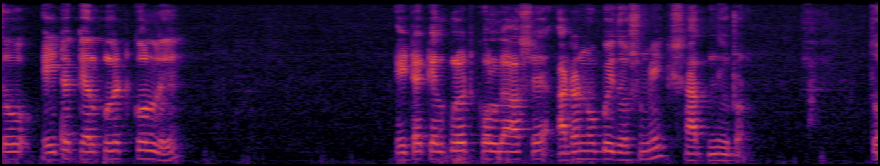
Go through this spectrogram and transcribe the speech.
তো এইটা ক্যালকুলেট করলে, এইটা ক্যালকুলেট করলে আসে আটানব্বই দশমিক সাত নিউটন। তো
